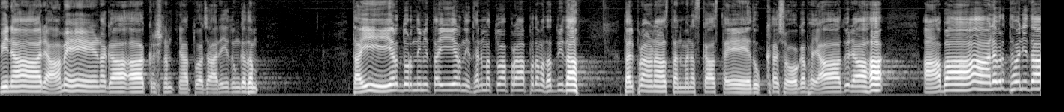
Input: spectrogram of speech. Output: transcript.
വിനാ രാമേണ ഗാ കൃഷ്ണം ജ്ഞാത്വാ ചാരയിതും നിധന്മത്വ പ്രാപ്തം പ്രാപ്തമതദ്വിത തൽപ്രാണാസ്തന്മനസ്കാസ്തേ ദുഃഖശോകഭയാതുരാഹ. ആബാലവൃദ്ധവനിതാ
